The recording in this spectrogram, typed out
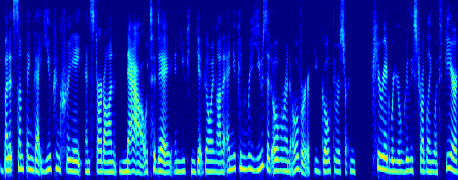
But it's something that you can create and start on now, today, and you can get going on it and you can reuse it over and over. If you go through a certain period where you're really struggling with fear,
